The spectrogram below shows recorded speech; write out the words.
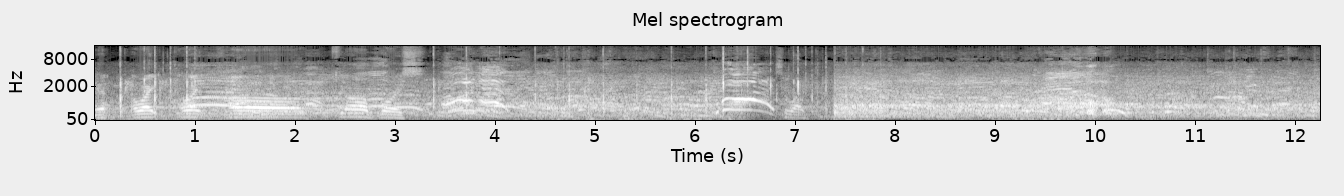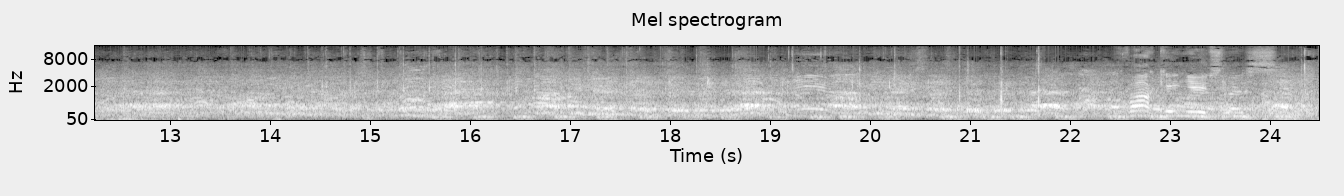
Yeah, uh, oh wait, oh wait. Oh, God, boys. Come on, man! Come on! It's away. Fucking useless.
